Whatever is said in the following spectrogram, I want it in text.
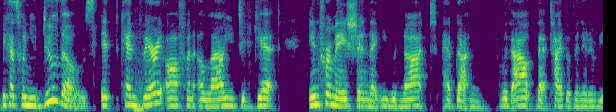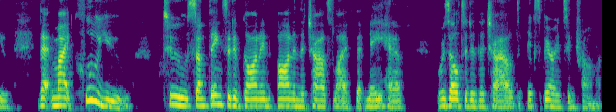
because when you do those, it can very often allow you to get information that you would not have gotten without that type of an interview that might clue you to some things that have gone in, on in the child's life that may have resulted in the child experiencing trauma.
